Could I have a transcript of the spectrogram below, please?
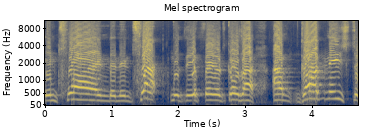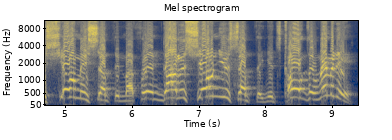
entwined and entrapped with the affairs because I, I'm, God needs to show me something, my friend. God has shown you something. It's called the remedy.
